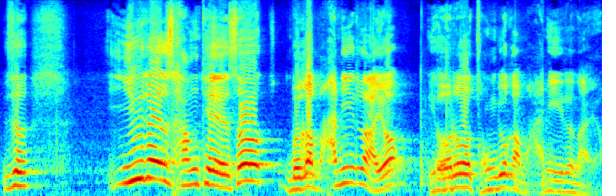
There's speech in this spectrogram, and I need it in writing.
그래서 이런 상태에서 뭐가 많이 일어나요? 여러 종교가 많이 일어나요.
